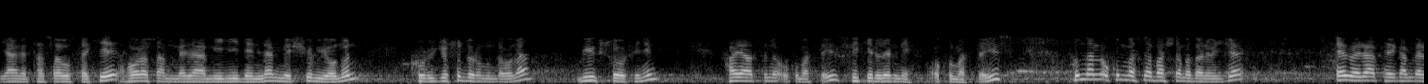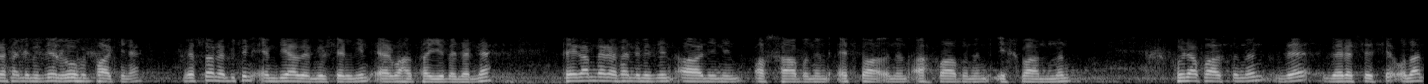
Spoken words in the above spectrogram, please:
yani tasavvuftaki Horasan melamili denilen meşhur yolun kurucusu durumunda olan Büyük Sofi'nin hayatını okumaktayız, fikirlerini okumaktayız. Bunların okunmasına başlamadan önce evvela Peygamber Efendimiz'in ruhu pakine ve sonra bütün enbiya ve mürselinin ervah-ı tayyibelerine Peygamber Efendimiz'in âlinin, ashabının, etbaının, ahbabının, ihvanının, hulafasının ve veresesi olan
